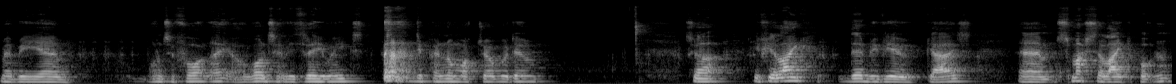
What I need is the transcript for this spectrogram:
Maybe um, once a fortnight or once every three weeks depending on what job we're doing. So if you like the review guys um, smash the like button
